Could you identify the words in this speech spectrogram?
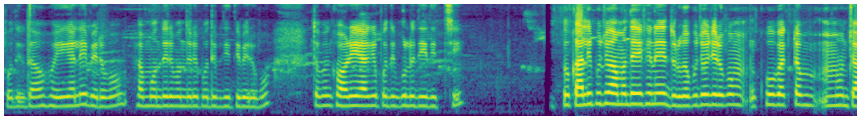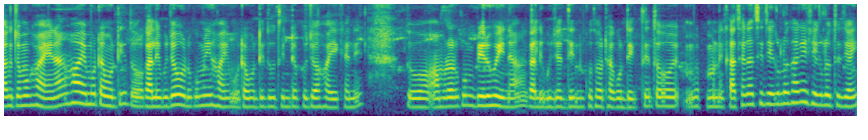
প্রদীপ দেওয়া হয়ে গেলে বেরোবো। সব মন্দিরে মন্দিরে প্রদীপ দিতে বেরোবো। তো আমি ঘরে আগে প্রদীপগুলো দিয়ে দিচ্ছি। তো কালী পুজো আমাদের এখানে দুর্গা পুজো যেরকম খুব একটা জাঁকজমক হয় না, হয় মোটামুটি। তো কালী পুজো ওরকমই হয়, মোটামুটি দু তিনটে পুজো হয় এখানে। তো আমরা ওরকম বের হই না কালী পুজোর দিন কোথাও ঠাকুর দেখতে। তো মানে কাছাকাছি যেগুলো থাকে সেগুলোতে যাই।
